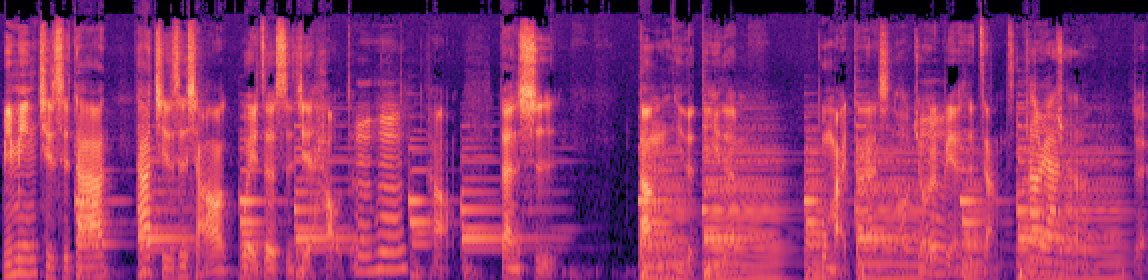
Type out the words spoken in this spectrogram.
明明其实他他其实是想要为这个世界好的，嗯哼，好，但是当你的敌人不买单的时候，就会变成是这样子。当然了，对。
